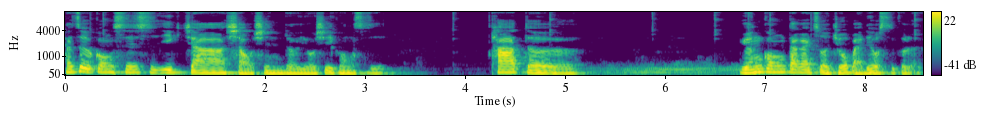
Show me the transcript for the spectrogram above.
那这个公司是一家小型的游戏公司，它的员工大概只有九百六十个人。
